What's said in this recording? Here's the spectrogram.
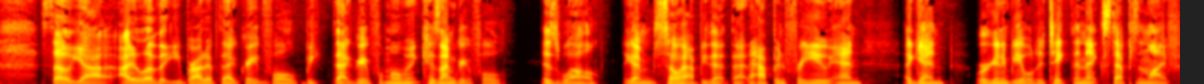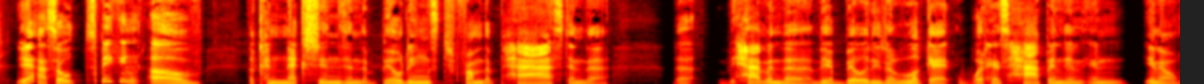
so yeah, I love that you brought up that grateful, be, that grateful moment because I'm grateful as well. Like, I'm so happy that that happened for you. And again, we're going to be able to take the next steps in life. Yeah. So speaking of the connections and the buildings from the past and the the having the the ability to look at what has happened in in you know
